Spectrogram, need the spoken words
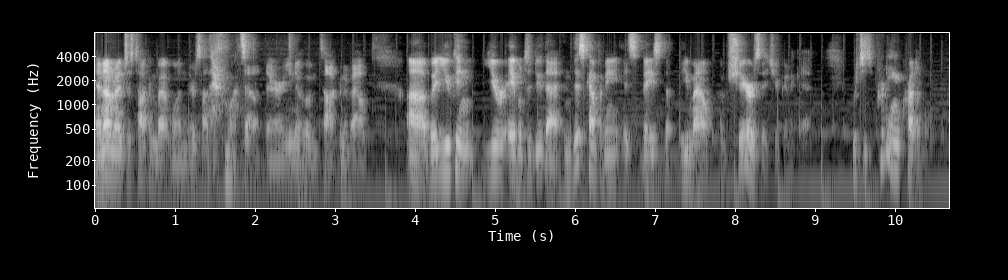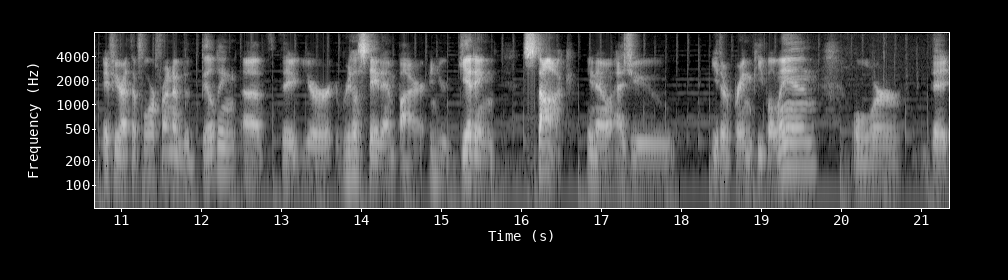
And I'm not just talking about one. There's other ones out there. You know who I'm talking about. Uh, but you can you're able to do that. And this company is based on the amount of shares that you're going to get, which is pretty incredible if you're at the forefront of the building of the, your real estate empire and you're getting stock, you know, as you either bring people in or that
